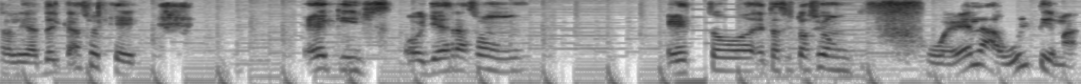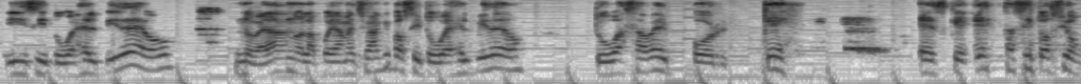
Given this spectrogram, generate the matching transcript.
realidad del caso es que X o Y razón esto, esta situación fue la última. Y si tú ves el video, no, ¿verdad? no la voy a mencionar aquí, pero si tú ves el video, tú vas a ver por qué es que esta situación,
